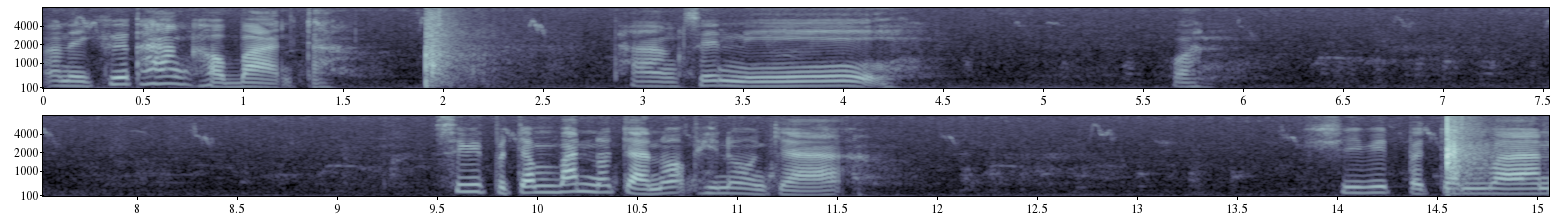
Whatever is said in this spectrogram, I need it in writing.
อันนี้คือทางเขาบานจ้ะทางเส้นนี้วันชีวิตประจำวันเนาะจ้ะเนาะพี่น้องจ๋า ชีวิตประจำวัน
